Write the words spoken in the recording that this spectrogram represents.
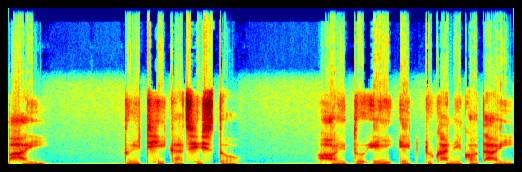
ভাই, তুই ঠিক আছিস তো? হয়তো এই একটুখানি কথাই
